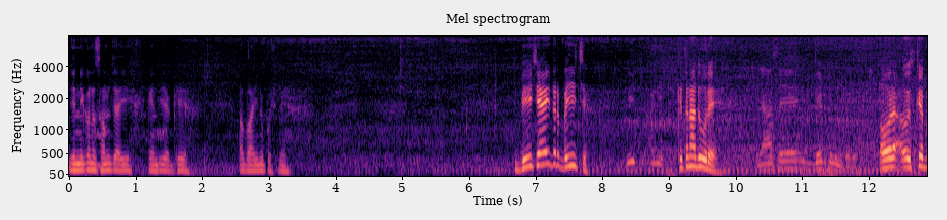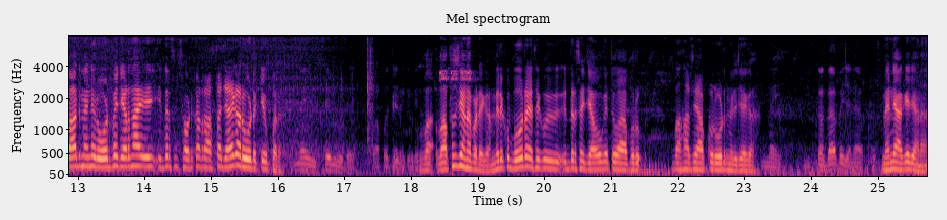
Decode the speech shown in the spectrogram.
ਜਿੰਨੀ ਕੁ ਨੂੰ ਸਮਝ ਆਈ ਕਹਿੰਦੀ ਅੱਗੇ ਆ ਆ ਬਾਈ ਨੂੰ ਪੁੱਛਦੇ ਆ बीच है इधर बीच बीच आगे कितना दूर है यहाँ से डेढ़ किलोमीटर है और उसके बाद मैंने रोड पे चढ़ना है, इधर से शॉर्टकट रास्ता जाएगा रोड के ऊपर नहीं सेम रूट है वापस जाने के लिए वा, वापस जाना पड़ेगा मेरे को बोल रहे थे कोई इधर से जाओगे तो आप वहाँ से आपको रोड मिल जाएगा नहीं कहाँ कहाँ पे जाना है आपको मैंने आगे जाना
